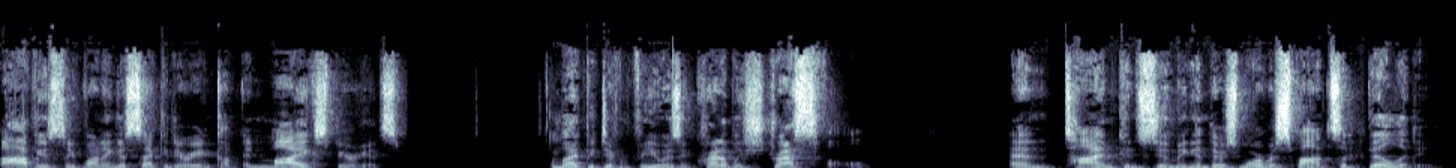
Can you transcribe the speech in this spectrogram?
obviously, running a secondary income, in my experience, might be different for you, is incredibly stressful and time consuming, and there's more responsibility.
